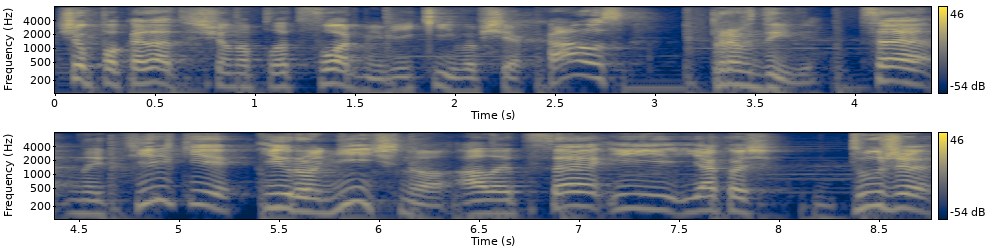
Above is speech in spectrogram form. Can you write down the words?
щоб показати, що на платформі, в якій вообще хаос, правдиві. Це не тільки іронічно, але це і якось дуже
